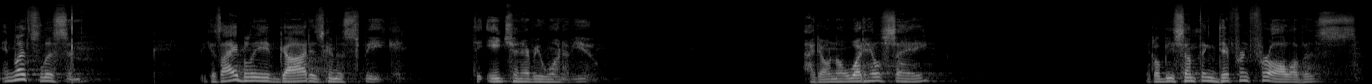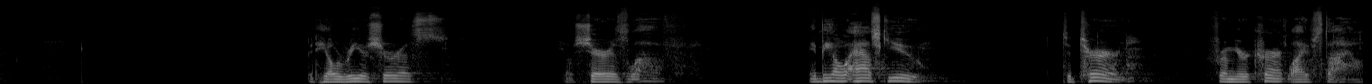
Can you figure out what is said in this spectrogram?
And let's listen, because I believe God is going to speak to each and every one of you. I don't know what He'll say. It'll be something different for all of us. But He'll reassure us, He'll share His love. Maybe He'll ask you to turn from your current lifestyle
